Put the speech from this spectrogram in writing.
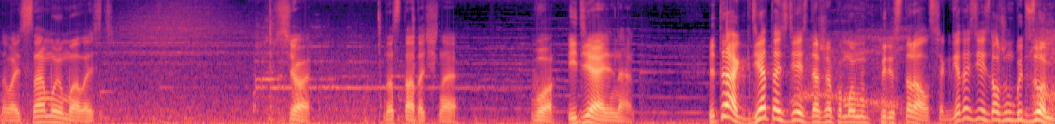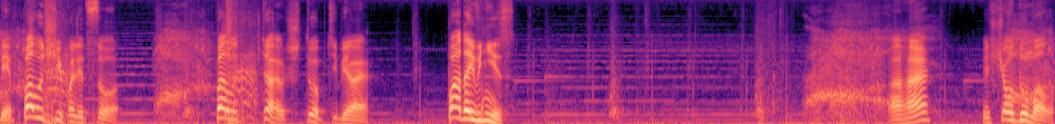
Давай самую малость. Все. Достаточно. Во, идеально. Итак, где-то здесь, даже, по-моему, перестарался. Где-то здесь должен быть зомби. Получи по лицу. Получи... Так, чтоб тебя. Падай вниз. Ага. Еще думал.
